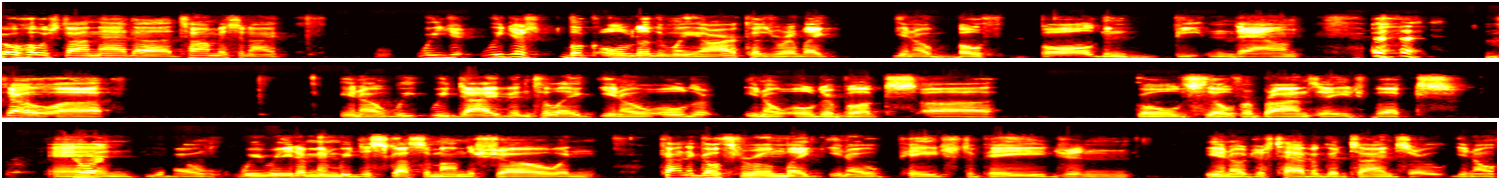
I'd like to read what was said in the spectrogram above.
co-host on that, uh, Thomas and I, we ju- we just look older than we are because we're like you know both bald and beaten down. so uh, you know we we dive into like you know older you know older books, uh, gold, silver, bronze age books, and sure. you know we read them and we discuss them on the show and kind of go through them like you know page to page and you know just have a good time. So you know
